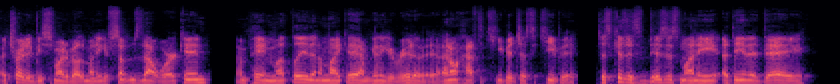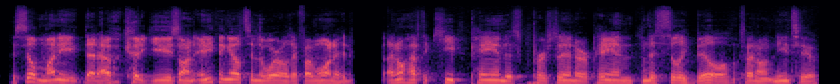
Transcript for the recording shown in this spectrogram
I try to be smart about the money. If something's not working, I'm paying monthly, then I'm like, hey, I'm going to get rid of it. I don't have to keep it just to keep it. Just because it's business money at the end of the day, it's still money that I could use on anything else in the world if I wanted. I don't have to keep paying this person or paying this silly bill if I don't need to.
